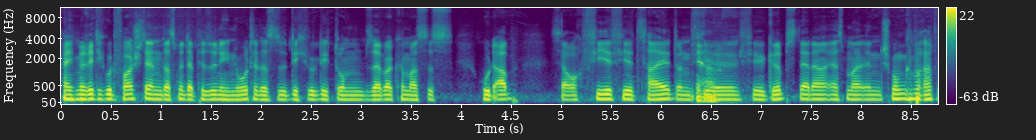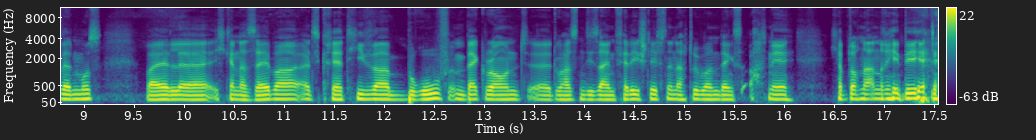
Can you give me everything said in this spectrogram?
Kann ich mir richtig gut vorstellen, dass mit der persönlichen Note, dass du dich wirklich drum selber kümmerst, ist Hut ab. Ist ja auch viel, viel Zeit und Ja. viel, viel Grips, der da erstmal in Schwung gebracht werden muss. Weil äh, ich kann das selber als kreativer Beruf im Background, äh, du hast ein Design fertig, schläfst eine Nacht drüber und denkst, ach nee, ich habe doch eine andere Idee.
